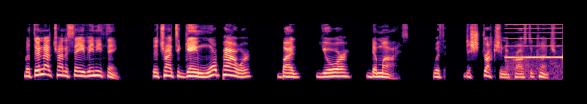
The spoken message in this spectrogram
But they're not trying to save anything. They're trying to gain more power by your demise with destruction across the country.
